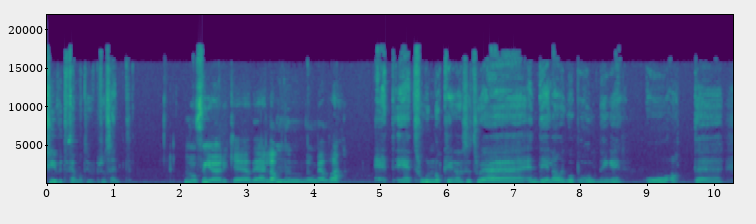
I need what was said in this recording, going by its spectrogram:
20-25 Hvorfor gjør ikke det landet noe med det? jeg, jeg tror nok en gang så tror jeg en del av det går på holdninger. Og at eh,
